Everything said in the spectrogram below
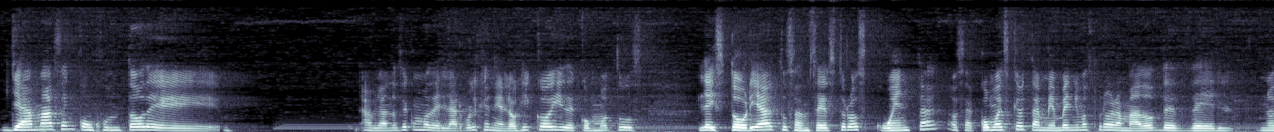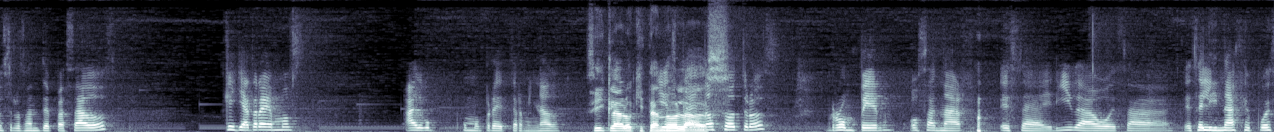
ya más en conjunto de hablándose como del árbol genealógico y de cómo tus la historia, tus ancestros cuenta, o sea, cómo es que también venimos programados desde nuestros antepasados, que ya traemos algo como predeterminado. Sí, claro, quitando y está nosotros romper o sanar esa herida o esa ese linaje, pues.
